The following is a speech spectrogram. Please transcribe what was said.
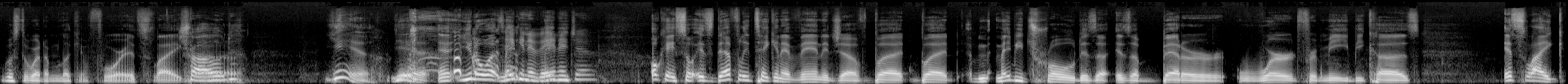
what's the word I'm looking for? It's like Trolled? uh, yeah, yeah, and you know what? Taking maybe, advantage maybe, of. Okay, so it's definitely taken advantage of, but but m- maybe trolled is a is a better word for me because it's like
